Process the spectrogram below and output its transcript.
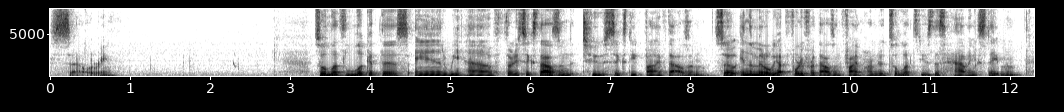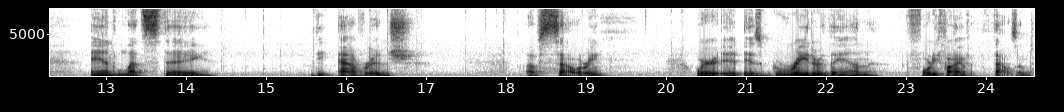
salary. So let's look at this and we have 36,000 to 65,000. So in the middle we got 44,500. So let's use this having statement and let's say the average of salary where it is greater than 45,000.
